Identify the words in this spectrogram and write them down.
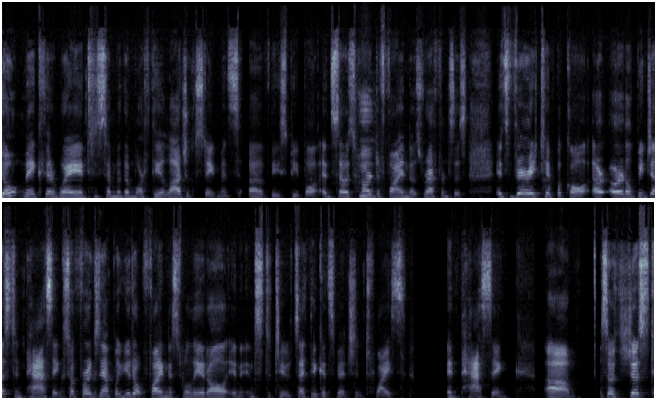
don't make their way into some of the more theological statements of these people. And so it's hard mm. to find those references. It's very typical, or, or it'll be just in passing. So, for example, you don't find this really at all in institutes. I think it's mentioned twice in passing. Um, so it's just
